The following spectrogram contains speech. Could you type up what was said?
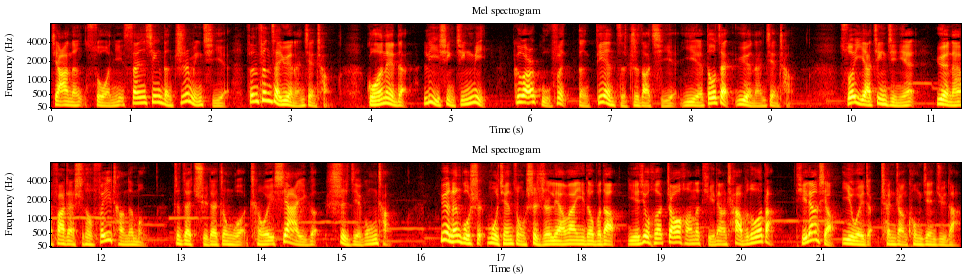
佳能、索尼、三星等知名企业纷纷在越南建厂。国内的立信精密、歌尔股份等电子制造企业也都在越南建厂。所以啊，近几年越南发展势头非常的猛，正在取代中国成为下一个世界工厂。越南股市目前总市值两万亿都不到，也就和招行的体量差不多大。体量小意味着成长空间巨大。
